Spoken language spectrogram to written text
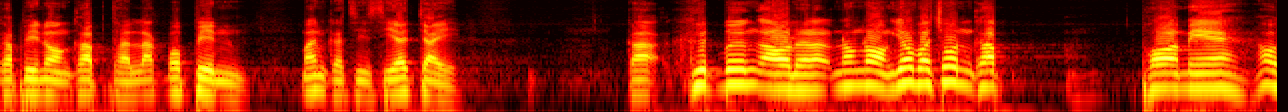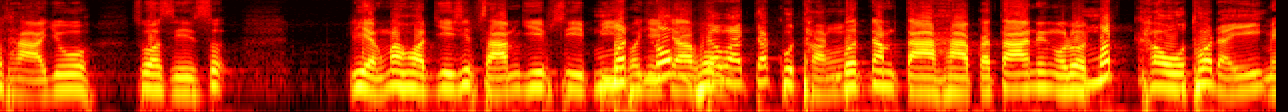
ครับพี่น้องครับถ้ารักบ่เป็นมันก็สิเสียใจก็คืดเบิ่งเอาละน้องๆเยาวชนครับพ่อแม่เฮาถ่าอยู่ส่วนสีสุเลี้ยงมาฮอด23 24ปีมดพ่อใหญ่นมจ่าพก็งว่าจักขุดถังเบิดน้ำตาหาบกระตาหนึงเอารถมดเข่าเท่าใดแม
